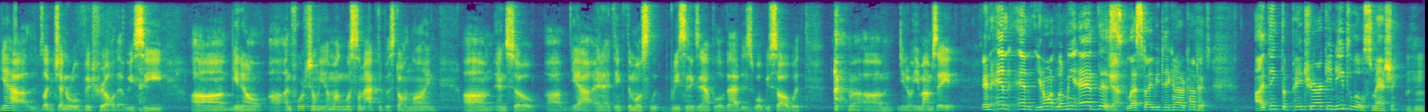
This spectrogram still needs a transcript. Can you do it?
yeah, like general vitriol that we see. Um, you know, uh, unfortunately, among Muslim activists online. Um, and so, um, yeah, and I think the most recent example of that is what we saw with, um, you know, Imam Zaid. And and and you know what? Let me add this, yeah. lest I be taken out of context. I think the patriarchy needs a little smashing. Mm-hmm.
